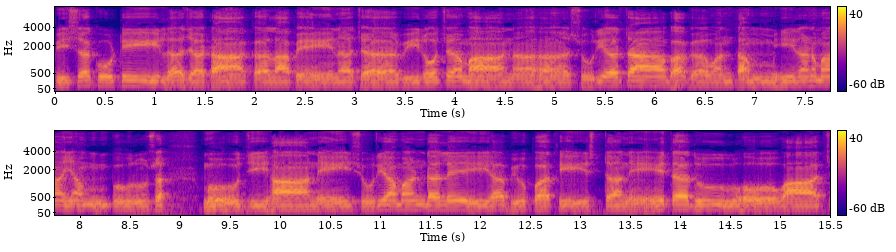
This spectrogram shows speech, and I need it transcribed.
पिशकुटिलजटाकलापेन च विरोचमानः सूर्यचा भगवन्तं हिरण्मयं पुरुष मुजिहाने सूर्यमण्डले अभ्युपतिष्ठनेतदुहोवाच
